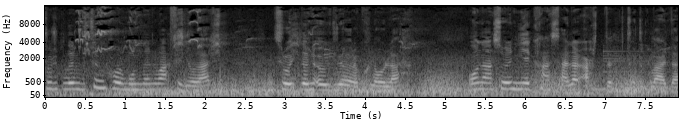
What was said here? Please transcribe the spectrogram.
çocukların bütün hormonlarını mahvediyorlar. Tiroidlerini öldürüyorlar klorla. Ondan sonra niye kanserler arttı çocuklarda?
